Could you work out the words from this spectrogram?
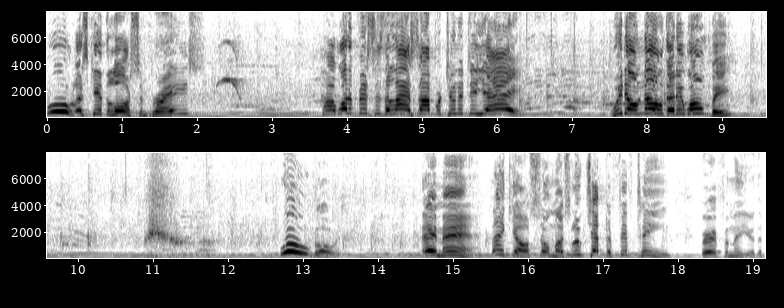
Woo, let's give the Lord some praise. Uh, what if this is the last opportunity you have? We don't know that it won't be. Woo, glory. Amen. Thank y'all so much. Luke chapter 15, very familiar. The,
